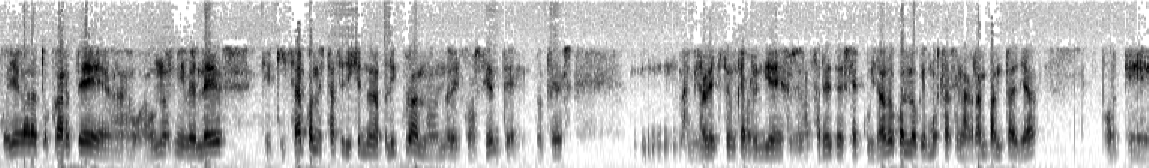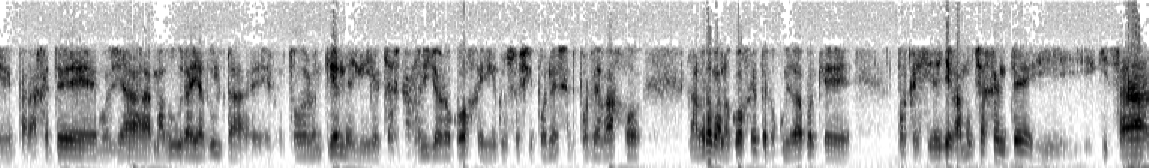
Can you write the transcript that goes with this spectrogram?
puede llegar a tocarte a, unos niveles que quizá cuando estás dirigiendo una película no, no eres consciente. Entonces, mm, a mí la lección que aprendí de José Nazaret es que cuidado con lo que muestras en la gran pantalla, porque para gente pues ya madura y adulta eh, todo lo entiende y el chascarrillo lo coge, e incluso si pones por debajo la broma lo coge, pero cuidado porque porque el cine llega a mucha gente y, y quizá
